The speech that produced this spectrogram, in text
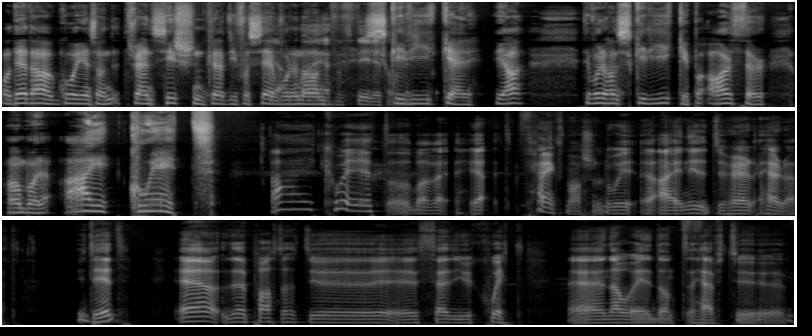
og det da går i en sånn transition til at vi får se Ja, hvordan han sånn. skriker. Ja, det er hvordan han skriker på Arthur, og han bare I quit! I quit. Og bare Yeah, thanks, Marshall. We, uh, I needed to hear, hear that. You did? Yeah, the part that you uh, said you quit. Uh, now we don't have to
